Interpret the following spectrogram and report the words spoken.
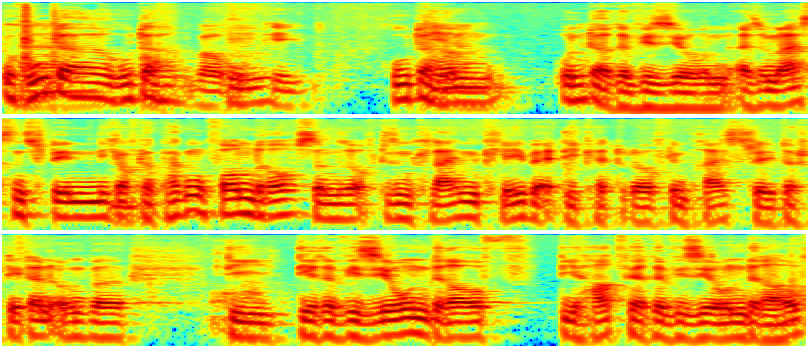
Router, äh, Router, auch über OP. hm. Router haben Unterrevisionen. Also meistens stehen nicht auf der Packung vorne drauf, sondern so auf diesem kleinen Klebeetikett oder auf dem Preisschild. Da steht dann irgendwo die, die Revision drauf, die Hardware-Revision drauf.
